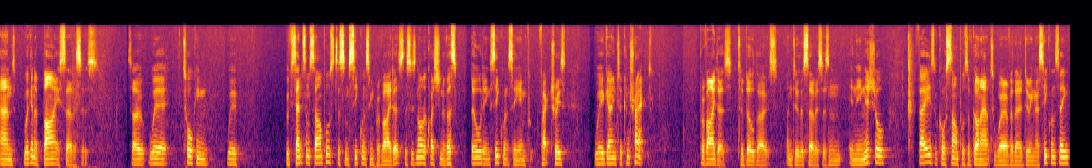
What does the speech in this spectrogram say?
and we're going to buy services. So we're talking, we're, we've sent some samples to some sequencing providers. This is not a question of us building sequencing in factories. We're going to contract providers to build those and do the services. And in the initial phase, of course, samples have gone out to wherever they're doing their sequencing.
